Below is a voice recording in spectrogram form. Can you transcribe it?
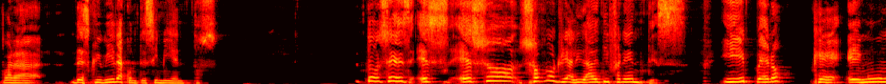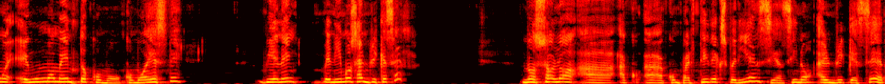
para describir acontecimientos. Entonces, es, eso somos realidades diferentes. Y, pero que en un, en un momento como, como este, vienen venimos a enriquecer, no solo a, compartir experiencias, sino a enriquecer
